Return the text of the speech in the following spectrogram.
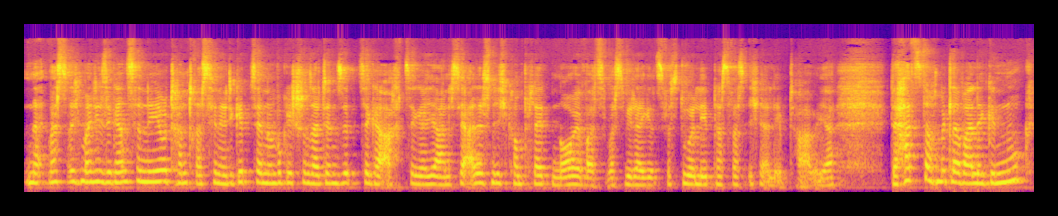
na, du, ich meine, diese ganze Neo-Tantra-Szene, die gibt's ja nun wirklich schon seit den 70er, 80er Jahren. Ist ja alles nicht komplett neu, was, was wir da jetzt, was du erlebt hast, was ich erlebt habe, ja. Da hat's doch mittlerweile genug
